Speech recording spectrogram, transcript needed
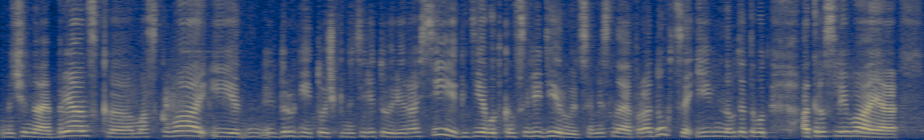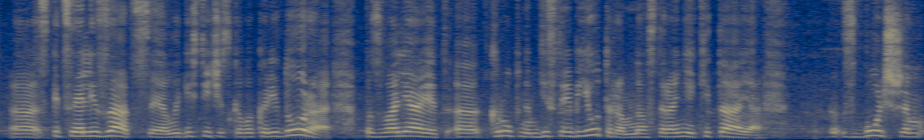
начиная Брянск, э, Москва и другие точки на территории России, где вот консолидируется мясная продукция, и именно вот эта вот отраслевая э, специализация логистического коридора позволяет крупным дистрибьюторам на стороне Китая с большим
